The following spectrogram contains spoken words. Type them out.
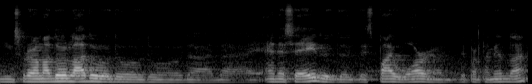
Um programador lá do, do, do da, da, NSA, do, do, do Spy War, né, departamento lá,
